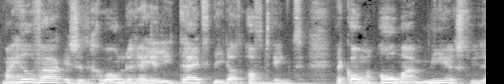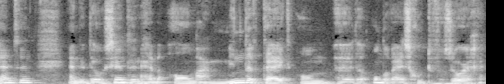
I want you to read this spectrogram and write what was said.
Maar heel vaak is het gewoon de realiteit die dat afdwingt. Er komen al maar meer studenten en de docenten hebben al maar minder tijd om eh dat onderwijs goed te verzorgen.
